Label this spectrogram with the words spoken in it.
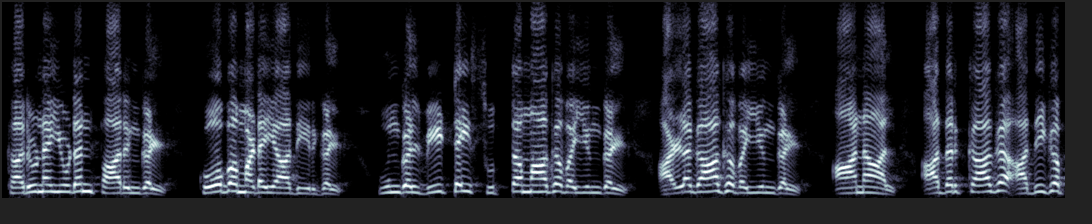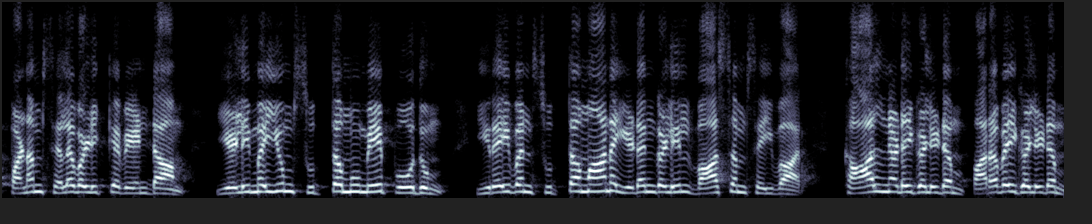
கருணையுடன் பாருங்கள். கோபமடையாதீர்கள். உங்கள் வீட்டை சுத்தமாக வையுங்கள். அழகாக வையுங்கள். ஆனால் அதற்காக அதிக பணம் செலவழிக்க வேண்டாம். எளிமையும் சுத்தமுமே போதும். இறைவன் சுத்தமான இடங்களில் வாசம் செய்வார். கால்நடைகளிடம் பறவைகளிடம்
